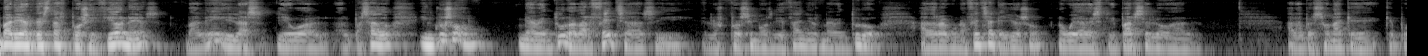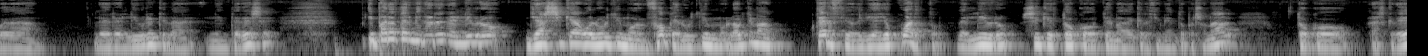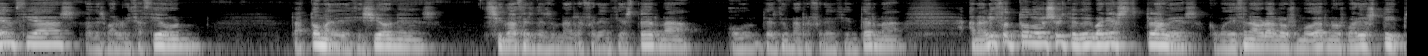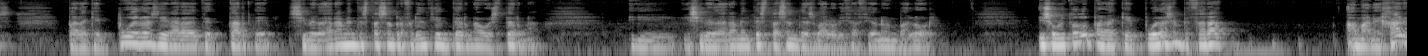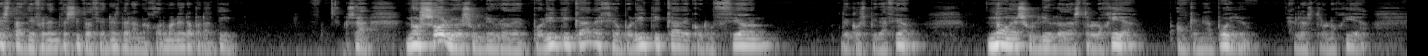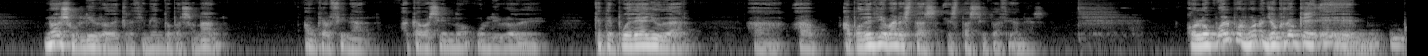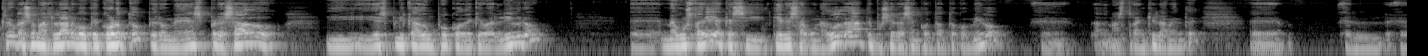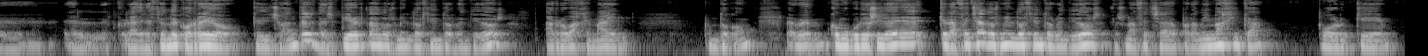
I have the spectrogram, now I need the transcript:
varias de estas posiciones, ¿vale? Y las llevo al, pasado. Incluso me aventuro a dar fechas y en los próximos 10 años me aventuro a dar alguna fecha que yo eso no voy a destripárselo a la persona que, pueda leer el libro y que le interese. Y para terminar en el libro, ya sí que hago el último enfoque, el último, la última tercio, diría yo, cuarto del libro, sí que toco tema de crecimiento personal, Toco las creencias, la desvalorización, la toma de decisiones, si lo haces desde una referencia externa o desde una referencia interna. Analizo todo eso y te doy varias claves, como dicen ahora los modernos, varios tips, para que puedas llegar a detectarte si verdaderamente estás en referencia interna o externa y, si verdaderamente estás en desvalorización o en valor. Y sobre todo para que puedas empezar a a manejar estas diferentes situaciones de la mejor manera para ti. O sea, no solo es un libro de política, de geopolítica, de corrupción, de conspiración. No es un libro de astrología, aunque me apoyo en la astrología. No es un libro de crecimiento personal, aunque al final acaba siendo un libro que te puede ayudar a, poder llevar estas, estas situaciones. Con lo cual, pues bueno, yo creo que, eh, creo que ha sido más largo que corto, pero me he expresado y, he explicado un poco de qué va el libro. Eh, me gustaría que si tienes alguna duda te pusieras en contacto conmigo, eh, además tranquilamente. La dirección de correo que he dicho antes, despierta 2222 arroba gmail.com. Como curiosidad, que la fecha 2222 es una fecha para mí mágica porque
